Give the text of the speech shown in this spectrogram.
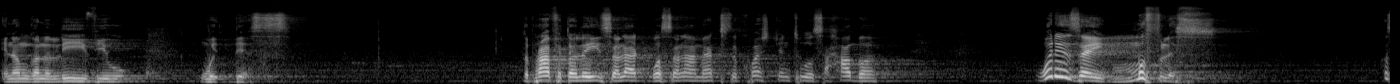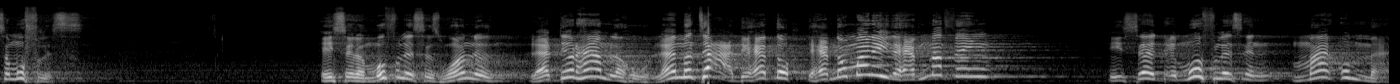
And I'm going to leave you with this. The Prophet والسلام, asked the question to a Sahaba What is a muflis? What's a muflis? He said, a muflis is one that la dirham lahu, la mata' They have no, they have no money, they have nothing. He said, a muflis in my ummah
